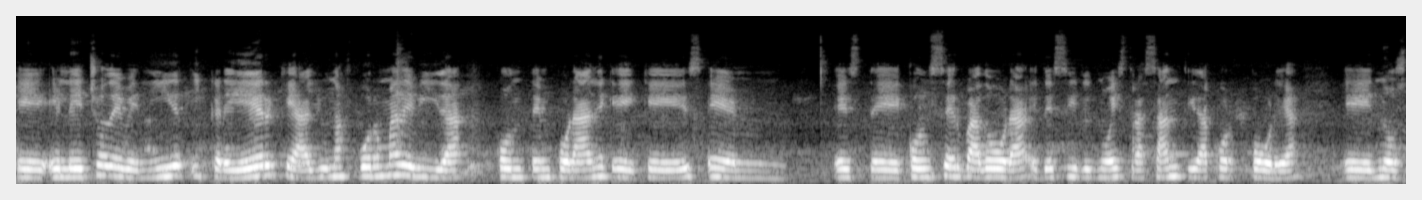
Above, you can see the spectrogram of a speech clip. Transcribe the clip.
eh, el hecho de venir y creer que hay una forma de vida contemporánea que, que es em, este, conservadora, es decir, nuestra santidad corpórea, eh, nos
